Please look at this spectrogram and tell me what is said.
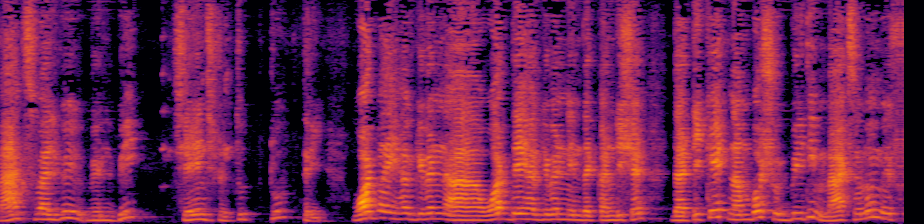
max value will be changed to, to 3 what I have given, uh, what they have given in the condition, the ticket number should be the maximum if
